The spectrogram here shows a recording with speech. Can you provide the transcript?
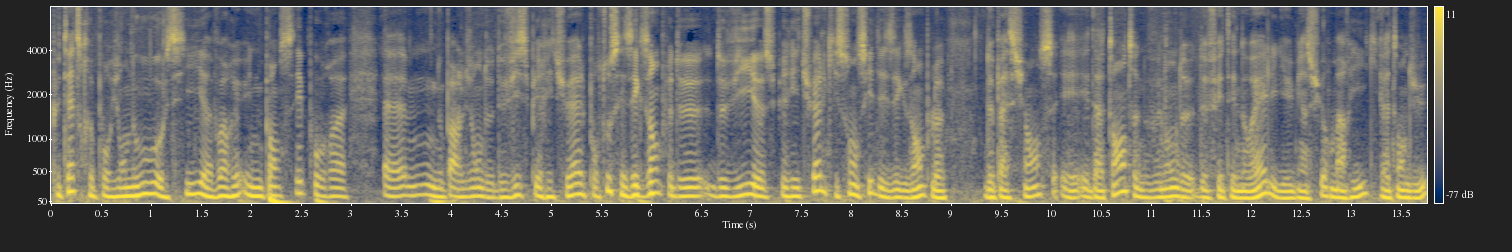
Peut-être pourrions-nous aussi avoir une pensée pour, euh, euh, nous parlions de, vie spirituelle, pour tous ces exemples de, vie euh, spirituelle qui sont aussi des exemples de patience et, d'attente. Nous venons de, fêter Noël. Il y a eu bien sûr Marie qui a attendu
